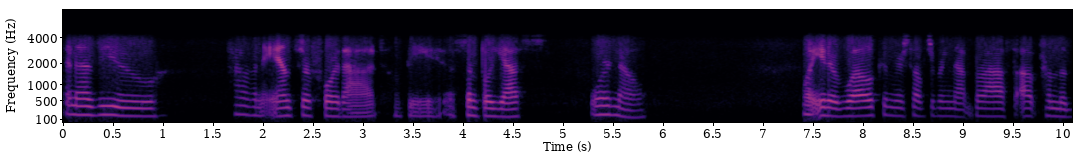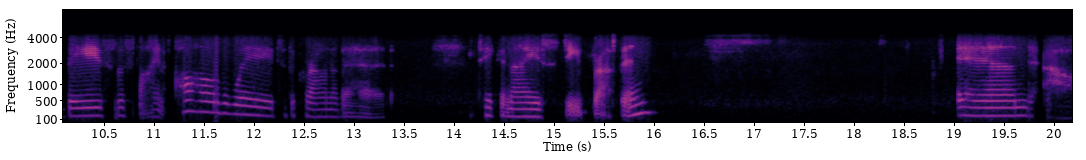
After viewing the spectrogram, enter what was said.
And as you have an answer for that, it'll be a simple yes or no. I want you to welcome yourself to bring that breath up from the base of the spine all the way to the crown of the head. Take a nice deep breath in and out.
